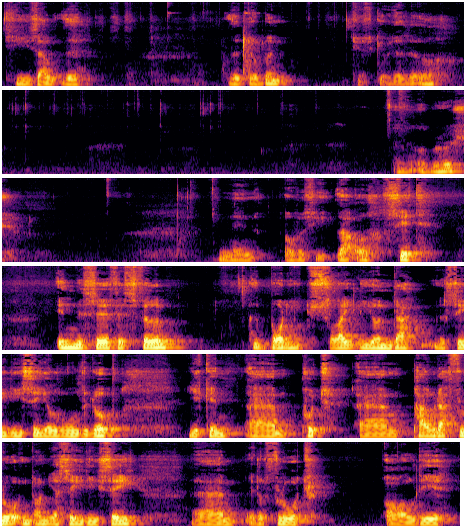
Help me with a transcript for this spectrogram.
tease out the the dubbing. Just give it a little a little brush. And then obviously that'll sit in the surface film. The body slightly under the CDC will hold it up. You can um, put um, powder floating on your CDC um, it'll float all day.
